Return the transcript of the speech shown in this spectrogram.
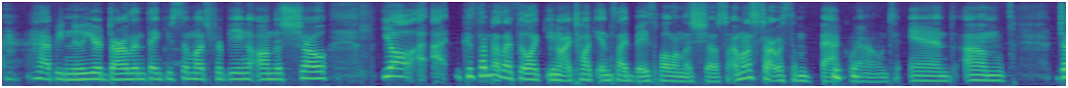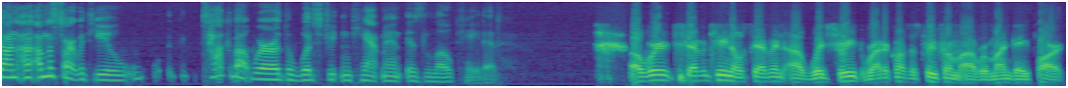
Happy New Year, darling. Thank you so much for being on the show. Y'all, because sometimes I feel like, you know, I talk inside baseball on this show. So I want to start with some background. and, um, John, I- I'm going to start with you. Talk about where the Wood Street encampment is located. Uh, we're at 1707 uh, Wood Street, right across the street from uh, Raimondi Park,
